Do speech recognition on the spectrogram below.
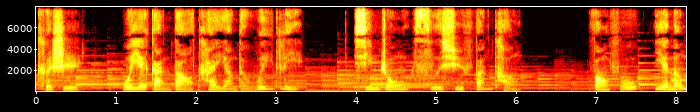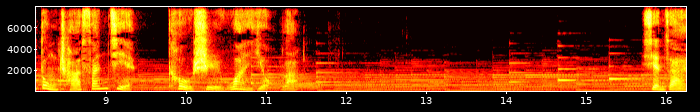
可是，我也感到太阳的威力，心中思绪翻腾，仿佛也能洞察三界，透视万有了。现在，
